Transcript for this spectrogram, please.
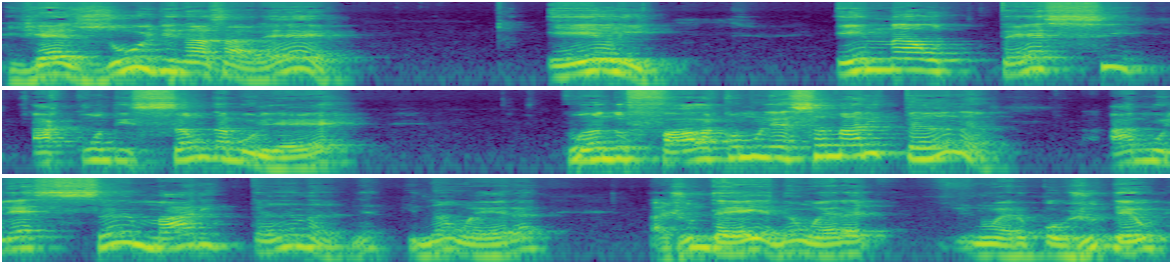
Jesus de Nazaré, ele enaltece a condição da mulher quando fala com a mulher samaritana. A mulher samaritana, né? que não era a Judéia, não era, não era o povo judeu.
